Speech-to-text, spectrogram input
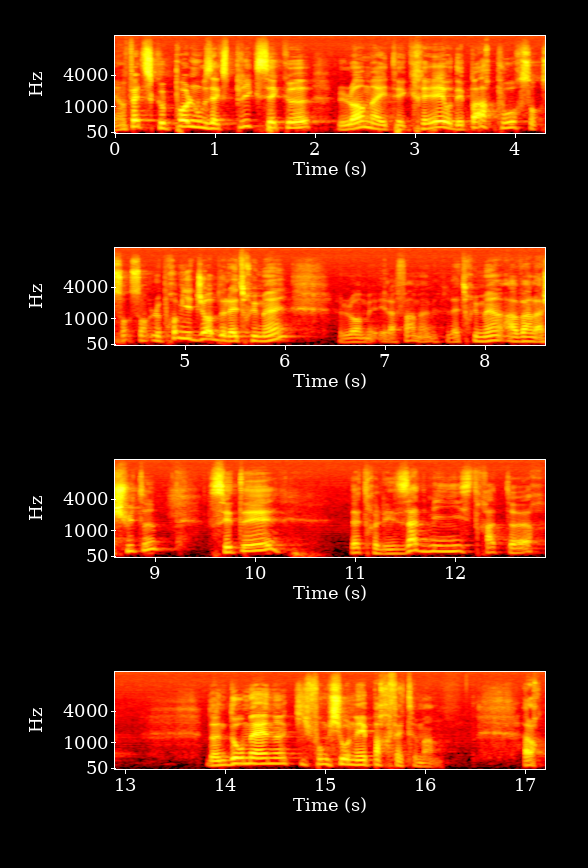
Et en fait, ce que Paul nous explique, c'est que l'homme a été créé au départ pour le premier job de l'être humain, l'homme et la femme, hein, l'être humain avant la chute, c'était d'être les administrateurs d'un domaine qui fonctionnait parfaitement. Alors,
